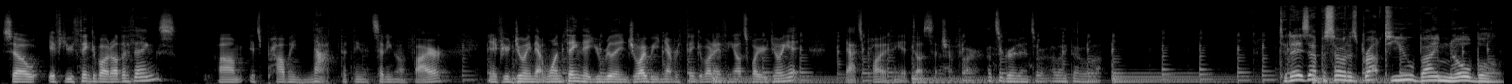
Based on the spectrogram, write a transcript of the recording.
So if you think about other things, um, it's probably not the thing that's setting you on fire. And if you're doing that one thing that you really enjoy, but you never think about anything else while you're doing it, that's probably the thing that does set you on fire. That's a great answer. I like that a lot. Today's episode is brought to you by NOBULL.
